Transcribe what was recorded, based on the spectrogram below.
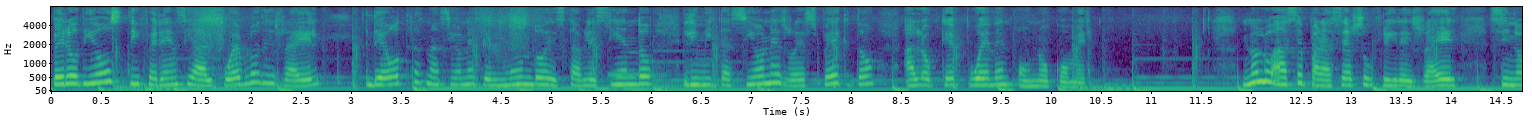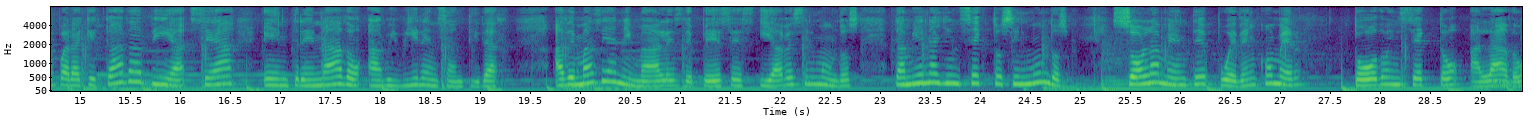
pero Dios diferencia al pueblo de Israel de otras naciones del mundo estableciendo limitaciones respecto a lo que pueden o no comer. No lo hace para hacer sufrir a Israel, sino para que cada día sea entrenado a vivir en santidad. Además de animales, de peces y aves inmundos, también hay insectos inmundos. Solamente pueden comer todo insecto alado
